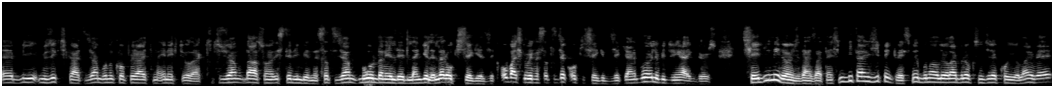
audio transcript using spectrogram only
e, bir müzik çıkartacağım. Bunun copyright'ını NFT olarak tutacağım. Daha sonra istediğim birine satacağım. Buradan elde edilen gelirler o kişiye gelecek. O başka birine satacak, o kişiye gidecek. Yani böyle bir dünyaya gidiyoruz. Şey değil miydi önceden zaten? Şimdi bir tane JPEG resmi bunu alıyorlar, blok zincire koyuyorlar ve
